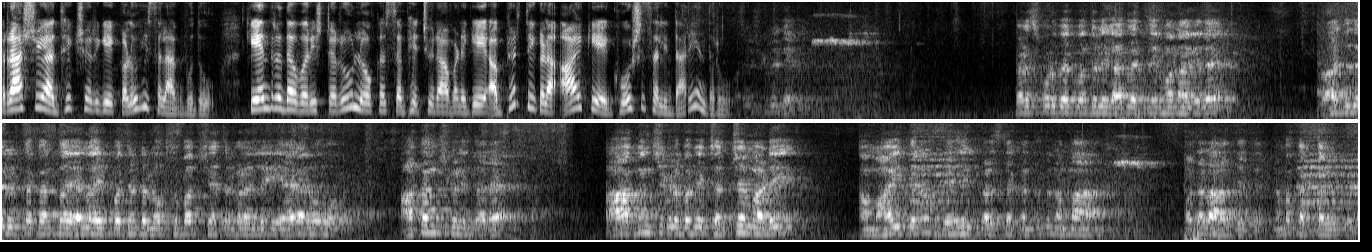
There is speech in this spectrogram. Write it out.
ರಾಷ್ಟ್ರೀಯ ಅಧ್ಯಕ್ಷರಿಗೆ ಕಳುಹಿಸಲಾಗುವುದು. ಕೇಂದ್ರದ ವರಿಷ್ಠರು ಲೋಕಸಭೆ ಚುನಾವಣೆಗೆ ಅಭ್ಯರ್ಥಿಗಳ ಆಯ್ಕೆ ಘೋಷಿಸಲಿದ್ದಾರೆ ಎಂದರು. ಕಳಿಸ್ಕೊಡ್ಬೇಕು ಅಂತೇಳಿ ಈಗಾಗಲೇ ತೀರ್ಮಾನ ಆಗಿದೆ. ರಾಜ್ಯದಲ್ಲಿರ್ತಕ್ಕಂಥ ಎಲ್ಲ ಇಪ್ಪತ್ತೆಂಟು ಲೋಕಸಭಾ ಕ್ಷೇತ್ರಗಳಲ್ಲಿ ಯಾರ್ಯಾರು ಆಕಾಂಕ್ಷಿಗಳಿದ್ದಾರೆ, ಆ ಆಕಾಂಕ್ಷಿಗಳ ಬಗ್ಗೆ ಚರ್ಚೆ ಮಾಡಿ ಆ ಮಾಹಿತಿಯನ್ನು ದೆಹಲಿಗೆ ಕಳಿಸ್ತಕ್ಕಂಥದ್ದು ನಮ್ಮ ಮೊದಲ ಆದ್ಯತೆ, ನಮ್ಮ ಕರ್ತವ್ಯ ಕೂಡ.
